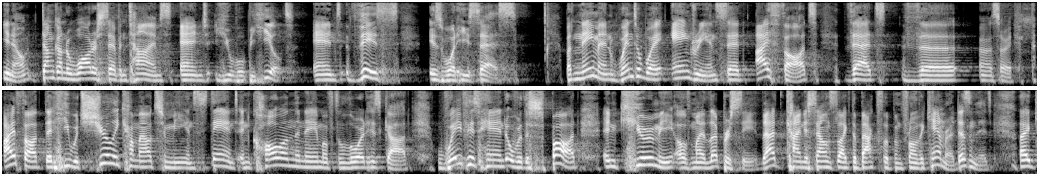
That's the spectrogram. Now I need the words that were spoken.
you know, dunk underwater seven times, and you will be healed. And this is what he says. But Naaman went away angry and said, I thought that the uh, sorry, I thought that he would surely come out to me and stand and call on the name of the Lord his God, wave his hand over the spot, and cure me of my leprosy. That kind of sounds like the backflip in front of the camera, doesn't it? Like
